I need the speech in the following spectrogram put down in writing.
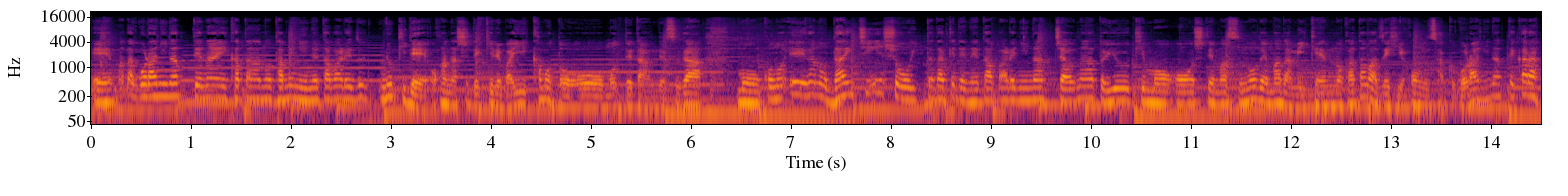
えー、まだご覧になってない方のためにネタバレ抜きでお話できればいいかもと思ってたんですが、もうこの映画の第一印象を言っただけでネタバレになっちゃうなという気もしてますので、まだ未見の方はぜひ本作ご覧になってから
